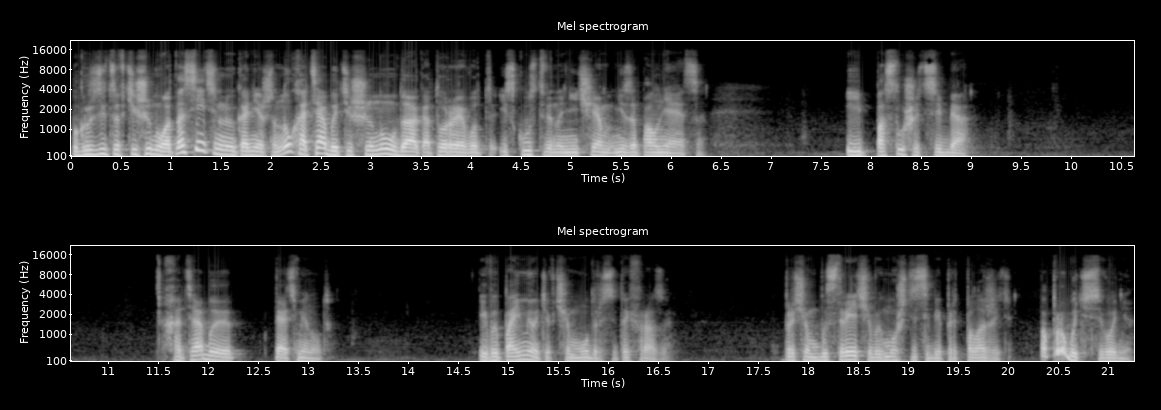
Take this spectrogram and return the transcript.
погрузиться в тишину, относительную, конечно, ну хотя бы тишину, да, которая вот искусственно ничем не заполняется. И послушать себя. Хотя бы пять минут. И вы поймете, в чем мудрость этой фразы. Причем быстрее, чем вы можете себе предположить. Попробуйте сегодня.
